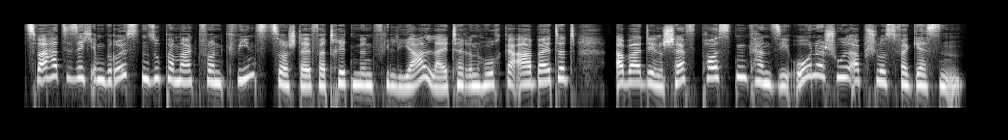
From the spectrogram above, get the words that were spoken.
Zwar hat sie sich im größten Supermarkt von Queens zur stellvertretenden Filialleiterin hochgearbeitet, aber den Chefposten kann sie ohne Schulabschluss vergessen.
